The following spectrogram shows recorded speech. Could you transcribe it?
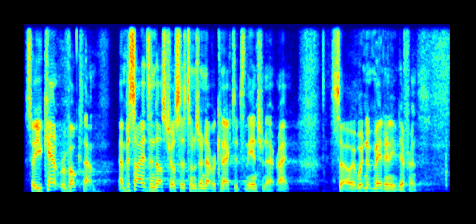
So you can't revoke them. And besides, industrial systems are never connected to the internet, right? So it wouldn't have made any difference.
